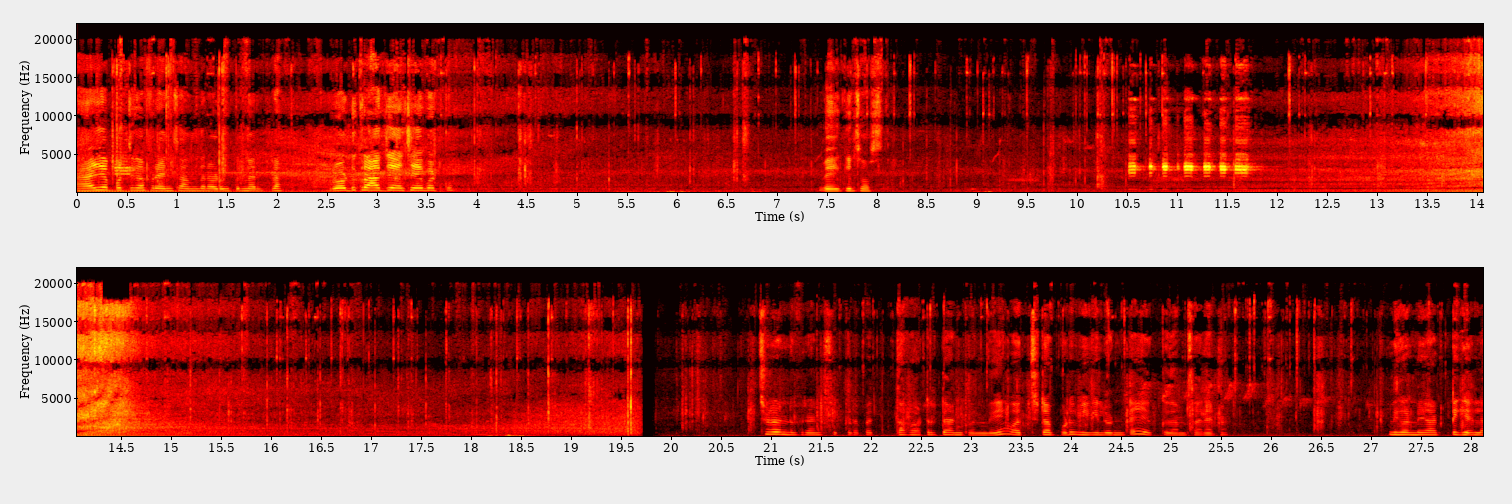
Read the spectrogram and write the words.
హాయ్ చెప్పొచ్చుగా ఫ్రెండ్స్ అందరు అడుగుతున్నారు. ఇట్లా రోడ్డు క్రాస్ చేయాలి చేపట్టుకో వెహికల్స్ వస్తాయి. చూడండి ఫ్రెండ్స్ ఇక్కడ పెద్ద వాటర్ ట్యాంక్ ఉంది. వచ్చేటప్పుడు వీలుంటే ఎక్కుదాం సరేనా? ఇదిగోండి అట్టి గెల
